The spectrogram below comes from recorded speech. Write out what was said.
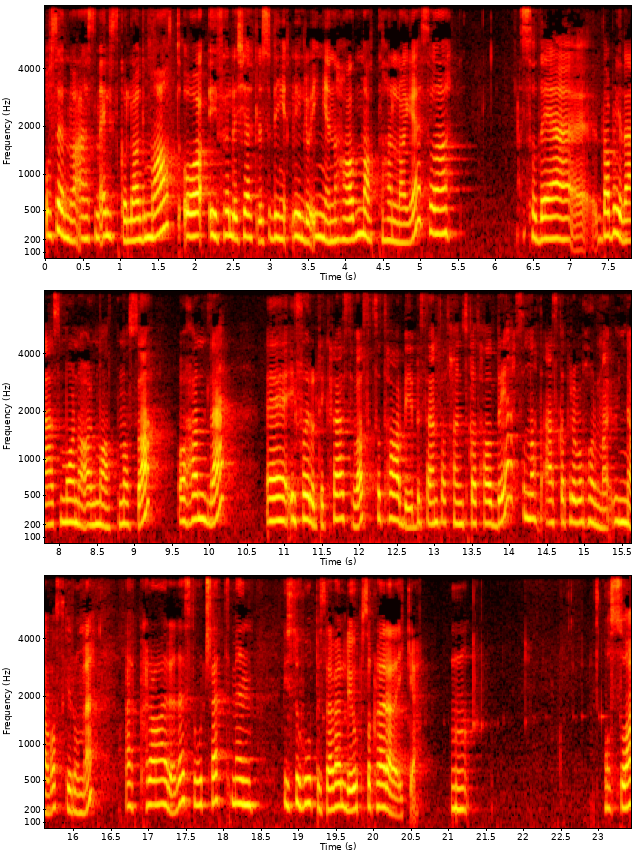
Og så er det jeg som elsker å lage mat, og ifølge Kjetil så vil jo ingen ha den maten han lager. Så, så det, da blir det jeg som ordner all maten også, og handler. Eh, I forhold til klesvask så tar vi bestemt at han skal ta det, sånn at jeg skal prøve å holde meg unna vaskerommet. Jeg klarer det stort sett, men hvis det hoper seg veldig opp, så klarer jeg det ikke. Mm. Og så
